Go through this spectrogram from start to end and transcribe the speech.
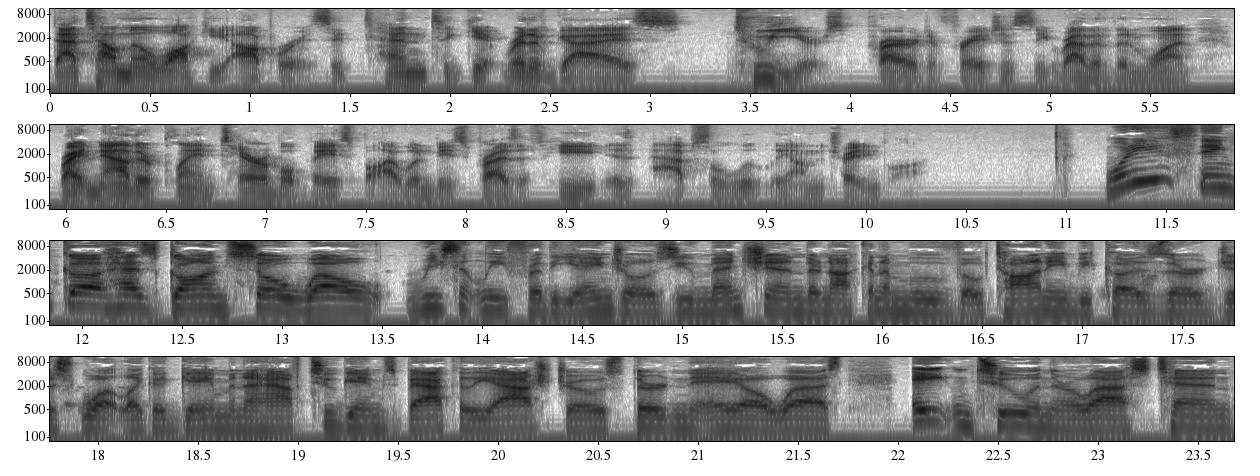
That's how Milwaukee operates. They tend to get rid of guys two years prior to free agency rather than one. Right now, they're playing terrible baseball. I wouldn't be surprised if he is absolutely on the trading block. What do you think uh, has gone so well recently for the Angels? You mentioned they're not going to move Ohtani because they're just what like a game and a half, two games back of the Astros, third in the AL West, eight and two in their last ten.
